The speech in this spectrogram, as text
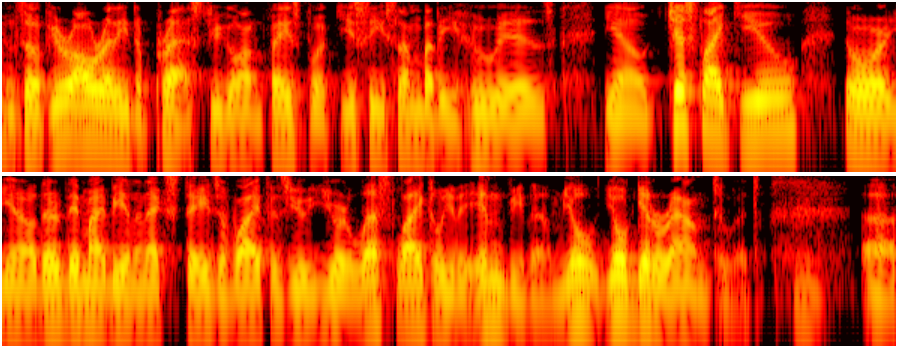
And so if you're already depressed, you go on Facebook, you see somebody who is, you know, just like you, or you know, they they might be in the next stage of life as you. You're less likely to envy them. You'll you'll get around to it. Uh,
